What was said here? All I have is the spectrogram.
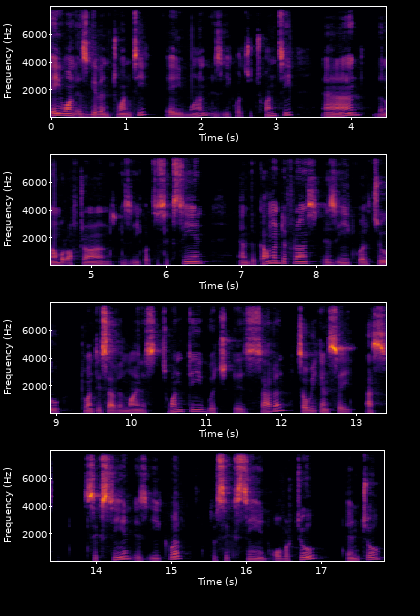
a1 is given 20, a1 is equal to 20, and the number of terms is equal to 16, and the common difference is equal to 27 minus 20, which is 7. So we can say as 16 is equal to 16 over 2 into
